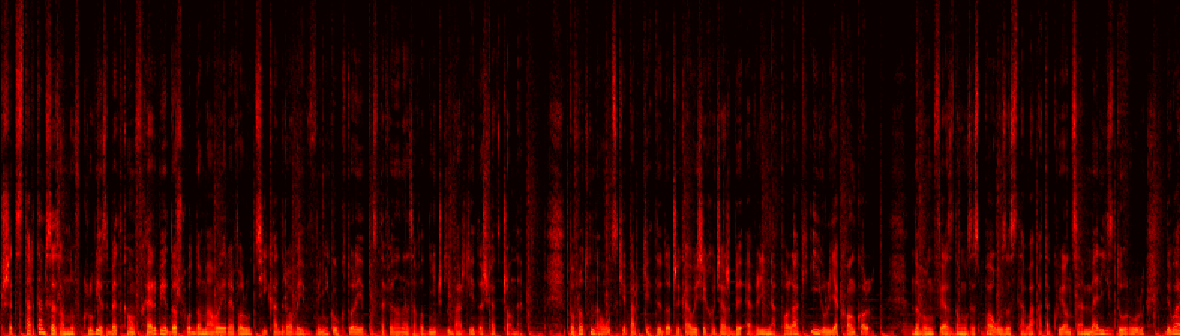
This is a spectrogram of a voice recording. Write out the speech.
Przed startem sezonu w klubie z Betką w Herbie doszło do małej rewolucji kadrowej, w wyniku której postawiono na zawodniczki bardziej doświadczone. Powrotu na łódzkie parkiety doczekały się chociażby Ewelina Polak i Julia Konkol. Nową gwiazdą zespołu została atakująca Melis Durul, była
